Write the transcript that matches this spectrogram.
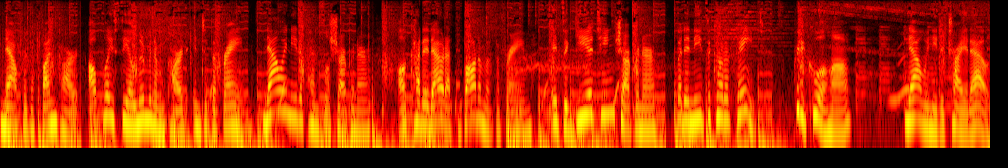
Now for the fun part. I'll place the aluminum card into the frame. Now I need a pencil sharpener. I'll cut it out at the bottom of the frame. It's a guillotine sharpener, but it needs a coat of paint. Pretty cool, huh? Now we need to try it out.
